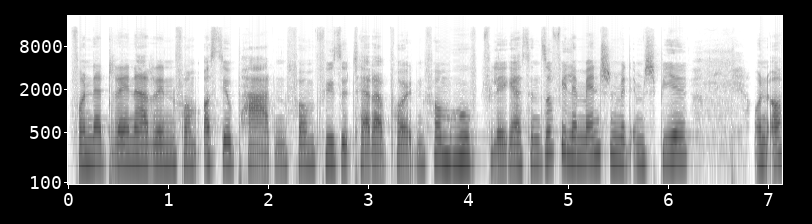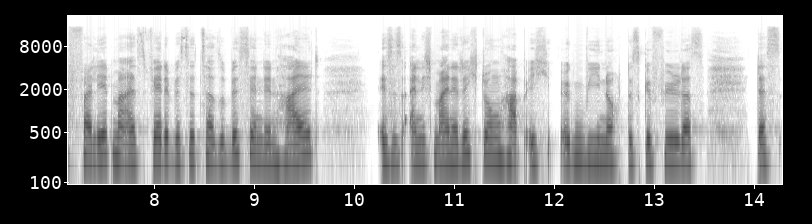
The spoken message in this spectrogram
von der Trainerin, vom Osteopathen, vom Physiotherapeuten, vom Hufpfleger. Es sind so viele Menschen mit im Spiel und oft verliert man als Pferdebesitzer so ein bisschen den Halt, ist es eigentlich meine Richtung? Habe ich irgendwie noch das Gefühl, dass, dass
